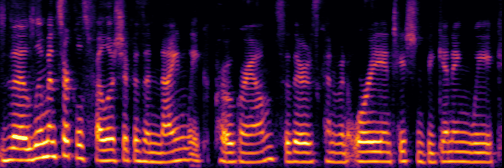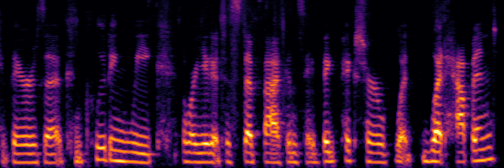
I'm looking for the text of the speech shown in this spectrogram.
The Lumen Circles Fellowship is a nine week program. So there's kind of an orientation beginning week. There's a concluding week where you get to step back and say big picture, what, what happened.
